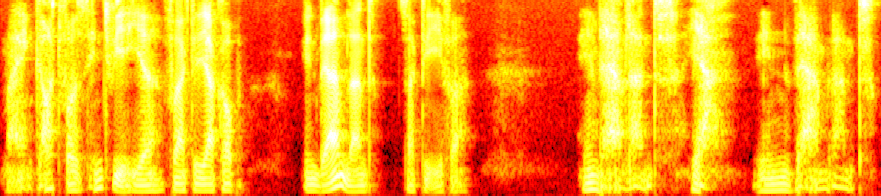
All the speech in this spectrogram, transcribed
Mein Gott, wo sind wir hier? fragte Jakob. In Wärmland, sagte Eva. In Wärmland, ja, in Wärmland.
